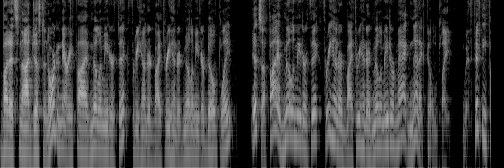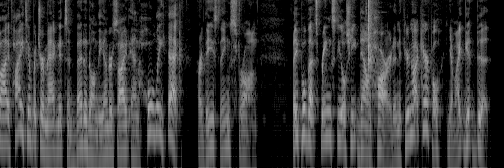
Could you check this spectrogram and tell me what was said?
But it's not just an ordinary 5mm thick 300 by 300 millimeter build plate. It's a 5mm thick 300 by 300 millimeter magnetic build plate with 55 high temperature magnets embedded on the underside and holy heck are these things strong. They pull that spring steel sheet down hard and if you're not careful you might get bit.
